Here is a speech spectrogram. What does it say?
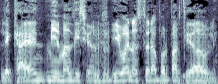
le caen mil maldiciones. Y bueno, esto era por partida doble.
